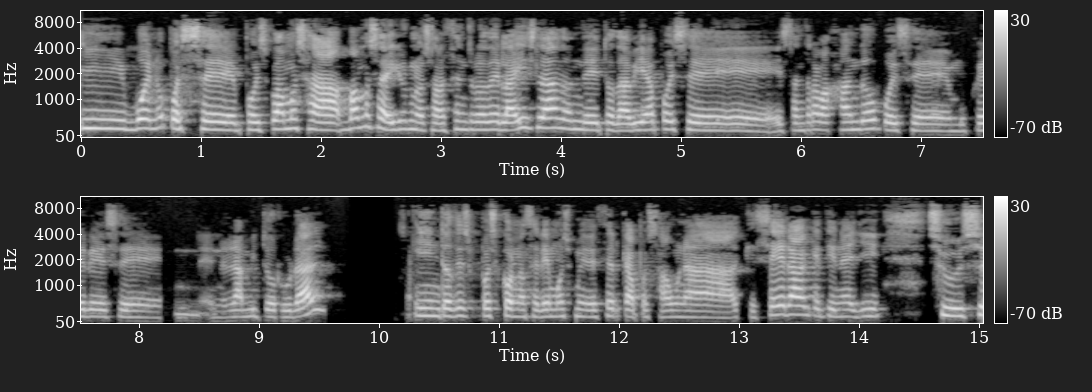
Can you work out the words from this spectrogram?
y bueno, pues, eh, pues vamos, a, vamos a irnos al centro de la isla, donde todavía pues, eh, están trabajando pues, eh, mujeres en el ámbito rural. Y entonces pues conoceremos muy de cerca pues a una quesera que tiene allí sus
